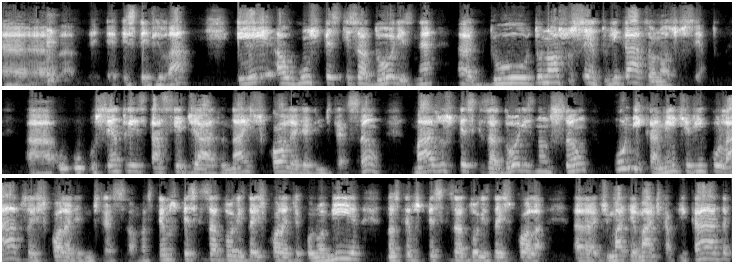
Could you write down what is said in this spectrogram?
uh, esteve lá, e alguns pesquisadores né, uh, do, do nosso centro, ligados ao nosso centro. Ah, o, o, centro está sediado na escola de administração, mas os pesquisadores não são unicamente vinculados à escola de administração. Nós temos pesquisadores da escola de economia, nós temos pesquisadores da escola uh, de matemática aplicada,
